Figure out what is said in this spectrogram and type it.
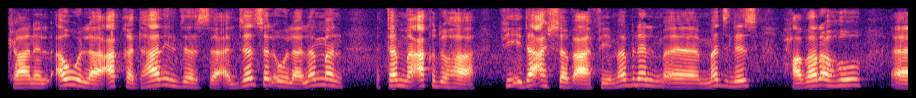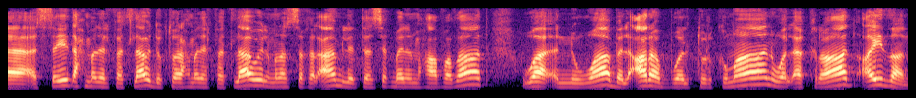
كان الأولى عقد هذه الجلسة الجلسة الأولى لما تم عقدها في 11 سبعة في مبنى المجلس حضره آه، السيد أحمد الفتلاوي الدكتور أحمد الفتلاوي المنسق العام للتنسيق بين المحافظات والنواب العرب والتركمان والأكراد أيضا. آه،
